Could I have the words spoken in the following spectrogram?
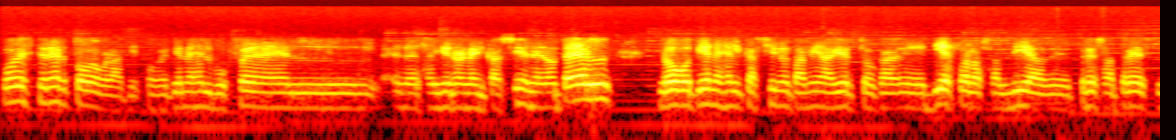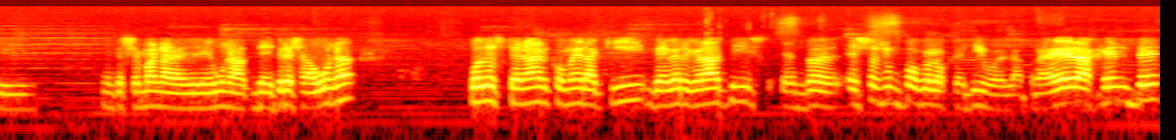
puedes tener todo gratis, porque tienes el buffet en el, el desayuno en el casino, en el hotel, luego tienes el casino también abierto eh, 10 horas al día de 3 a 3 y entre semana de, una, de 3 a 1. Puedes cenar, comer aquí, beber gratis. Entonces, eso es un poco el objetivo, el atraer a gente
